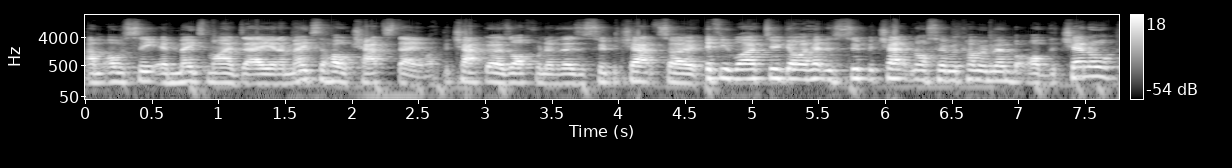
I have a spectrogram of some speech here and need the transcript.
Um, obviously, it makes my day and it makes the whole chat stay. Like the chat goes off whenever there's a super chat. So if you'd like to, go ahead and super chat and also become a member of the channel.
